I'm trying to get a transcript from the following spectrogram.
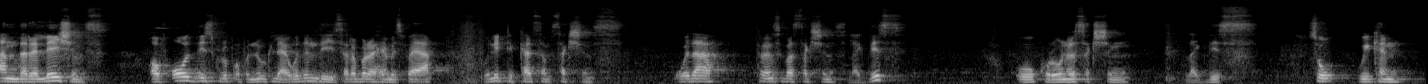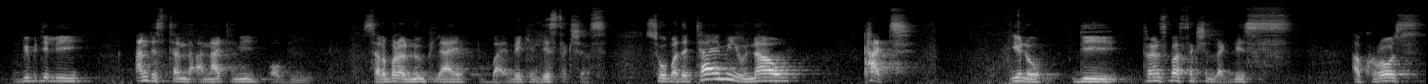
and the relations of all this group of nuclei within the cerebral hemisphere, we need to cut some sections, whether transverse sections like this or coronal section like this. So we can vividly understand the anatomy of the cerebral nuclei by making these sections. So by the time you now cut, you know, the transverse section like this across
